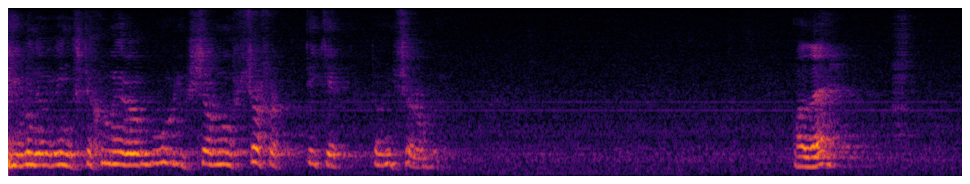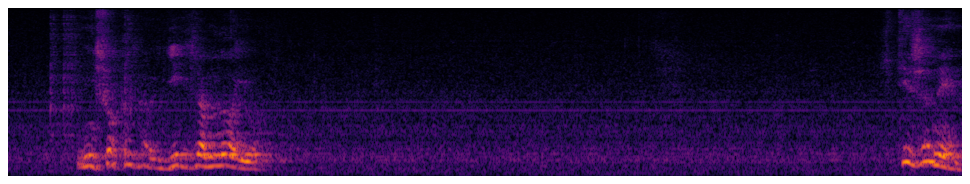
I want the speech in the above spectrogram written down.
І він, він втихомирив бурі, все, ну все, що тільки, то він все робив. Але він що казав, йдіть за мною, ним.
